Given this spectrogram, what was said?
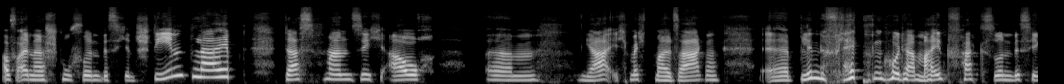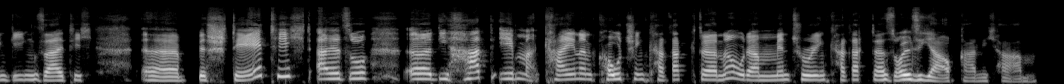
auf einer Stufe ein bisschen stehen bleibt, dass man sich auch ähm, ja, ich möchte mal sagen, äh, blinde Flecken oder Mindfuck so ein bisschen gegenseitig äh, bestätigt. Also äh, die hat eben keinen Coaching-Charakter ne, oder Mentoring-Charakter, soll sie ja auch gar nicht haben.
